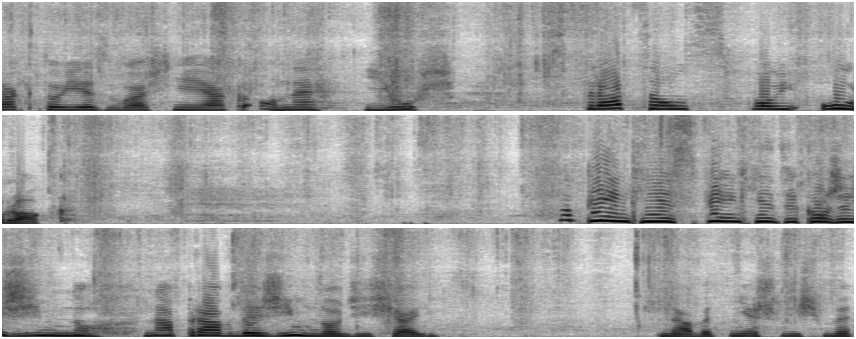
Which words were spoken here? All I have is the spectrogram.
Tak to jest właśnie, jak one już stracą swój urok. No pięknie jest, pięknie, tylko że zimno. Naprawdę zimno dzisiaj. Nawet nie szliśmy.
